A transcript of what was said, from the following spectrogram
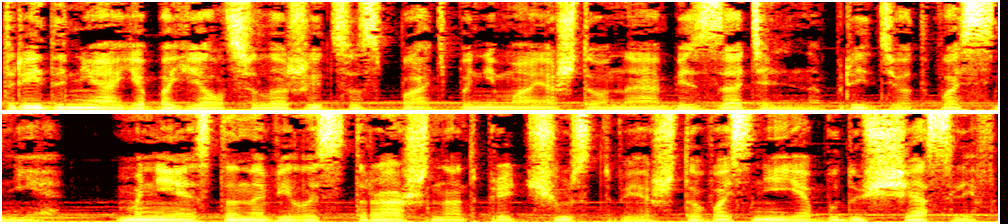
Три дня я боялся ложиться спать, понимая, что она обязательно придет во сне. Мне становилось страшно от предчувствия, что во сне я буду счастлив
